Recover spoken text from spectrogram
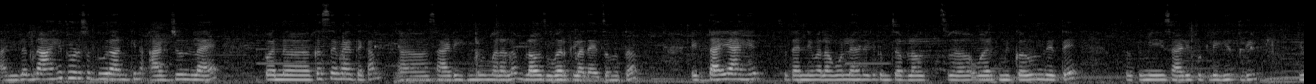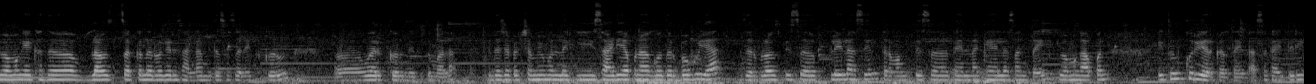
आणि लग्न आहे थोडंसं दूर आणखीन आठ जूनला आहे. पण कसं आहे माहिती आहे का साडी घेऊन मला ना ब्लाऊज वर्कला द्यायचं होतं. एक ताई आहेत सो त्यांनी मला बोलले होते की तुमचं ब्लाऊजचं वर्क मी करून देते. तर तुम्ही साडी कुठली घेतली? किंवा मग एखादं ब्लाऊजचा कलर वगैरे सांगा मी तसं सिलेक्ट करून वर्क करून देते तुम्हाला. त्याच्यापेक्षा मी म्हणलं की साडी आपण अगोदर बघूया. जर ब्लाऊज पीस प्लेन असेल तर मग तसं त्यांना घ्यायला सांगता येईल. किंवा मग आपण इथून कुरिअर करता येईल. असं काहीतरी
